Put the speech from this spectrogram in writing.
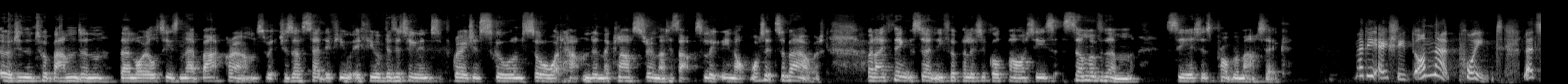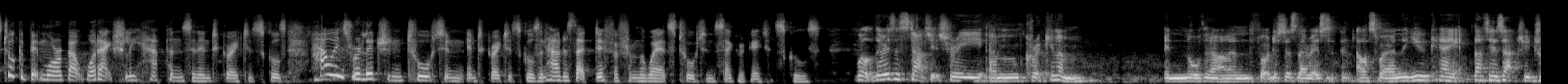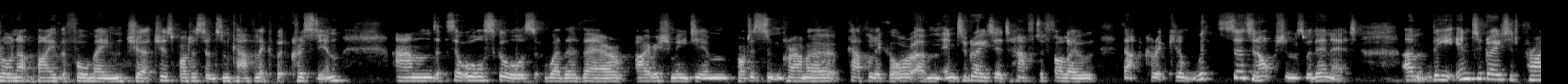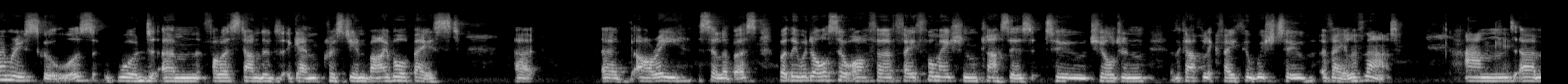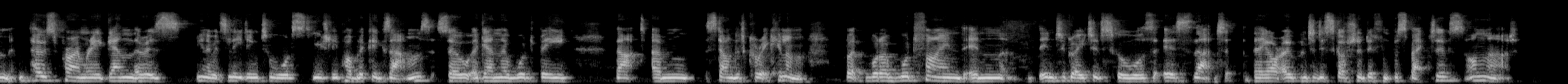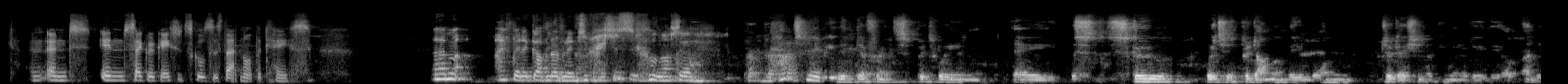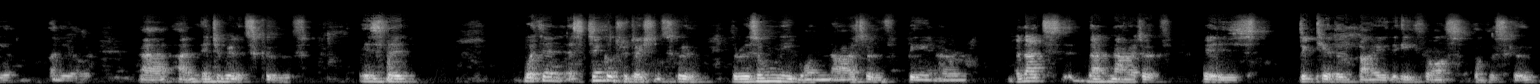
urging them to abandon their loyalties and their backgrounds which as i said if you if you were visiting an integrated school and saw what happened in the classroom that is absolutely not what it's about but i think certainly for political parties some of them see it as problematic Maddie, actually, on that point, let's talk a bit more about what actually happens in integrated schools. How is religion taught in integrated schools, and how does that differ from the way it's taught in segregated schools? Well, there is a statutory um, curriculum in Northern Ireland, just as there is elsewhere in the UK, that is actually drawn up by the four main churches, Protestant and Catholic, but Christian. And so all schools, whether they're Irish medium, Protestant grammar, Catholic, or um, integrated, have to follow that curriculum with certain options within it. Um, the integrated primary schools would um, follow standard, again, Christian Bible based uh, uh, RE syllabus, but they would also offer faith formation classes to children of the Catholic faith who wish to avail of that. And um, post primary, again, there is, you know, it's leading towards usually public exams. So, again, there would be that um, standard curriculum. But what I would find in integrated schools is that they are open to discussion of different perspectives on that. And, and in segregated schools, is that not the case? Um, I've been a governor of an integrated school, not a. Perhaps maybe the difference between a school which is predominantly one traditional community and the, and the other, uh, and integrated schools, is that within a single tradition school, there is only one narrative being heard. And that's, that narrative is dictated by the ethos of the school.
